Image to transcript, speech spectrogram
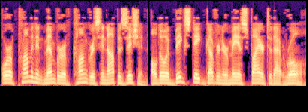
or a prominent member of Congress in opposition although a big state governor may aspire to that role.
